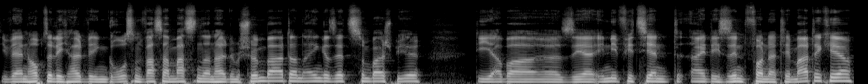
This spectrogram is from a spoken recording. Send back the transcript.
Die werden hauptsächlich halt wegen großen Wassermassen dann halt im Schwimmbad dann eingesetzt zum Beispiel, die aber äh, sehr ineffizient eigentlich sind von der Thematik her.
